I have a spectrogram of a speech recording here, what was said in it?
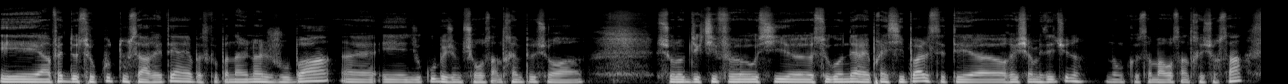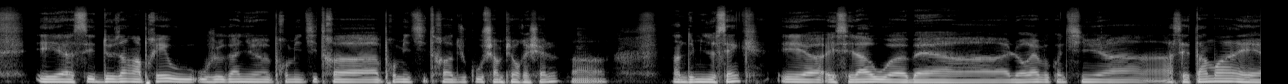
et en fait de ce coup tout s'est arrêté hein, parce que pendant un an je joue pas euh, et du coup ben, je me suis recentré un peu sur sur l'objectif euh, aussi euh, secondaire et principal, c'était euh, réussir mes études. Donc ça m'a recentré sur ça. Et c'est deux ans après où, où je gagne premier titre, premier titre du coup champion Réchelle en 2005. Et, et c'est là où ben, le rêve continue à, à s'étendre et,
